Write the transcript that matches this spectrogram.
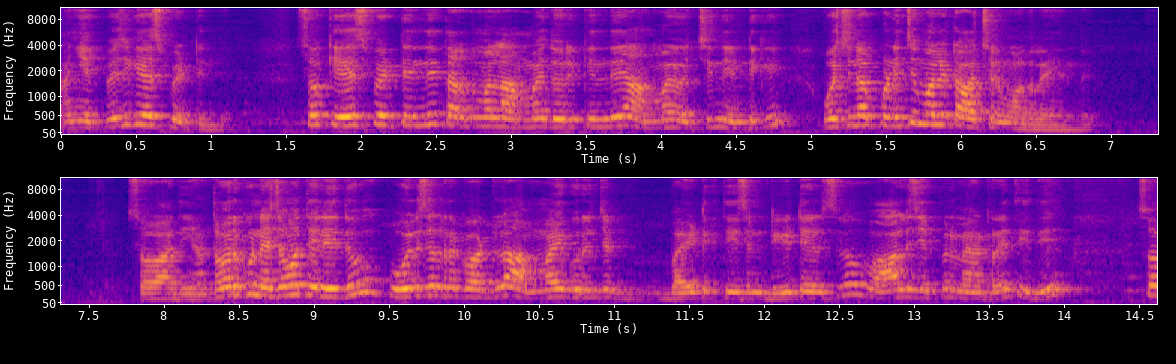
అని చెప్పేసి కేసు పెట్టింది. సో కేసు పెట్టింది. తర్వాత మళ్ళీ అమ్మాయి దొరికింది. ఆ అమ్మాయి వచ్చింది ఇంటికి. వచ్చినప్పటి నుంచి మళ్ళీ టార్చర్ మొదలైంది. సో అది ఎంతవరకు నిజమో తెలియదు పోలీసుల రికార్డులో అమ్మాయి గురించి బయటకు తీసిన డీటెయిల్స్లో వాళ్ళు చెప్పిన మ్యాటర్ అయితే ఇది. సో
